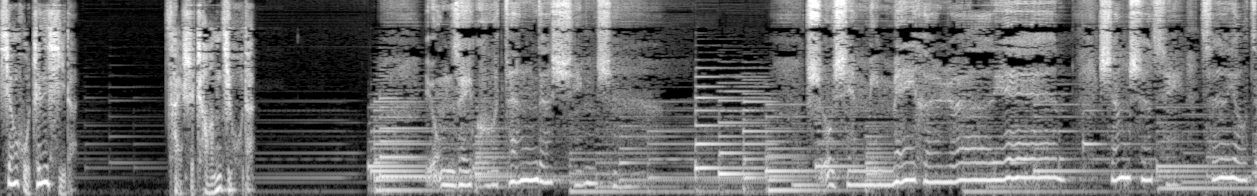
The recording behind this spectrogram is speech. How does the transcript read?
相互珍惜的，才是长久的。用最孤单的心事，书写明媚和热烈，像是最自由的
